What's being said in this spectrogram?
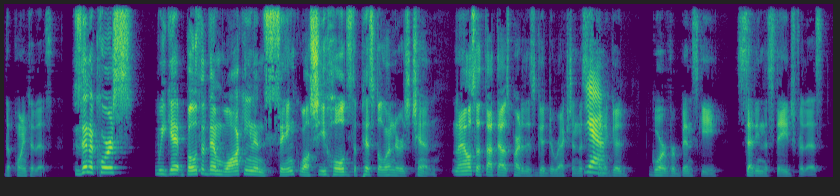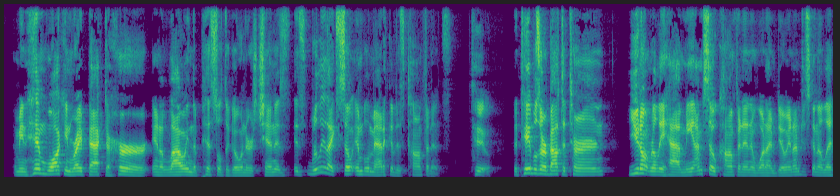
the point of this? Because then, of course, we get both of them walking in sync while she holds the pistol under his chin. And I also thought that was part of this good direction. This Yeah. is kind of good Gore Verbinski setting the stage for this. I mean, him walking right back to her and allowing the pistol to go under his chin is is really like so emblematic of his confidence, too. The tables are about to turn. You don't really have me. I'm so confident in what I'm doing. I'm just going to let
